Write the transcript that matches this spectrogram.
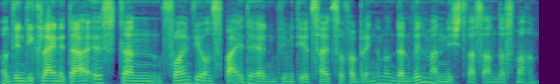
Und wenn die Kleine da ist, dann freuen wir uns beide irgendwie mit ihr Zeit zu verbringen und dann will man nicht was anders machen.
